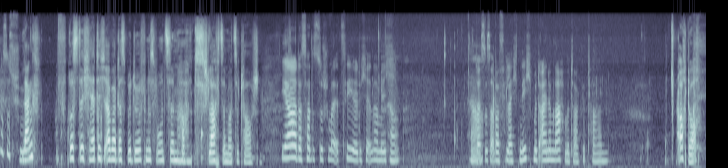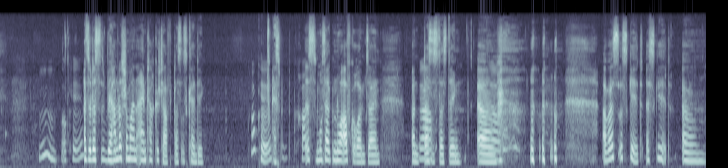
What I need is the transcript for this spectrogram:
Das ist schön. Langfristig hätte ich aber das Bedürfnis, Wohnzimmer und Schlafzimmer zu tauschen. Ja, das hattest du schon mal erzählt, ich erinnere mich. Ja. Ja. Das ist aber vielleicht nicht mit einem Nachmittag getan. Ach doch. Hm, okay. Also das, wir haben das schon mal in einem Tag geschafft. Das ist kein Ding. Okay. Es, es muss halt nur aufgeräumt sein. Und Ja. das ist das Ding. Ähm, ja. Aber es, es geht, es geht. Ähm,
